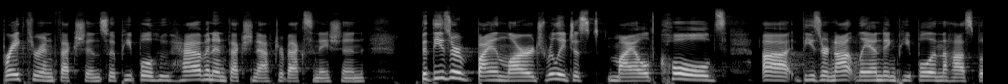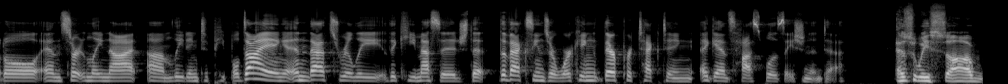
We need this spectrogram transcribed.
breakthrough infections. So, people who have an infection after vaccination but these are by and large really just mild colds. Uh, these are not landing people in the hospital and certainly not um, leading to people dying. And that's really the key message that the vaccines are working. They're protecting against hospitalization and death. As we saw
